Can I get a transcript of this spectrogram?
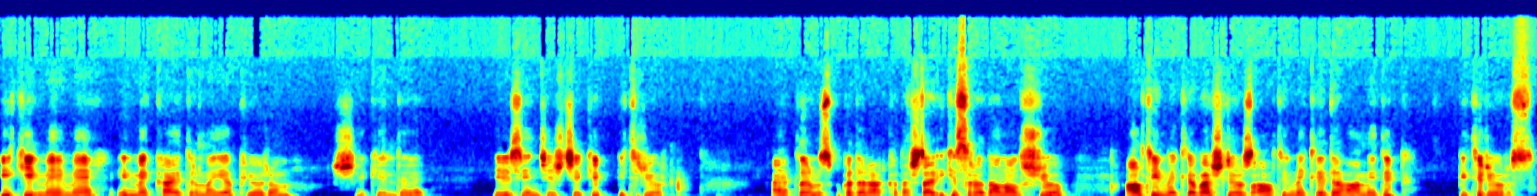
ilk ilmeğime ilmek kaydırma yapıyorum. Şu şekilde bir zincir çekip bitiriyorum. Ayaklarımız bu kadar arkadaşlar. İki sıradan oluşuyor. 6 ilmekle başlıyoruz. 6 ilmekle devam edip bitiriyoruz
